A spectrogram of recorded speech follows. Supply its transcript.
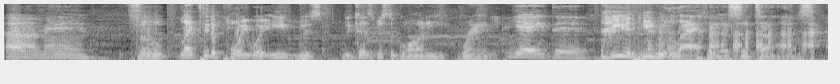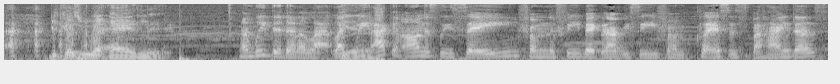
Oh man, So, like to the point where he was because Mr. Guani ran it. yeah, he did. Even he would laugh at us sometimes because we were ad lib. And we did that a lot. Like we, I can honestly say from the feedback that I received from classes behind us,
